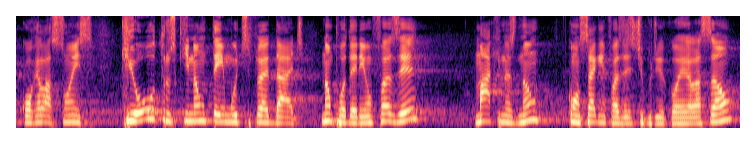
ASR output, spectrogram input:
correlações que outros que não têm multidisciplinaridade não poderiam fazer. Máquinas não conseguem fazer esse tipo de correlação.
